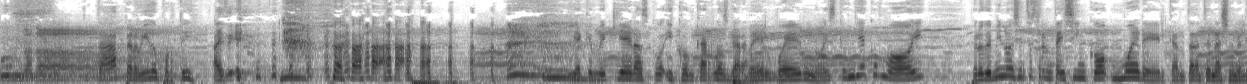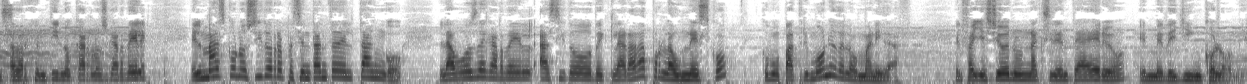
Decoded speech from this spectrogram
uf, está perdido por ti. Ay, sí. el día que me quieras y con Carlos Gardel, bueno, es que un día como hoy, pero de 1935 muere el cantante nacionalizado argentino Carlos Gardel, el más conocido representante del tango. La voz de Gardel ha sido declarada por la UNESCO como Patrimonio de la Humanidad. Él falleció en un accidente aéreo en Medellín, Colombia.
